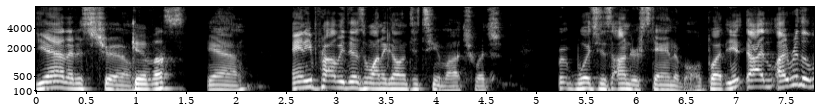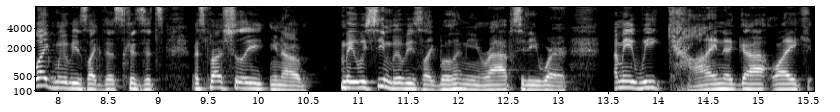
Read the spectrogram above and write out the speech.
yeah, that is true. give us. Yeah, and he probably doesn't want to go into too much, which which is understandable. But I I really like movies like this because it's especially you know I mean we see movies like Bohemian Rhapsody where I mean we kind of got like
